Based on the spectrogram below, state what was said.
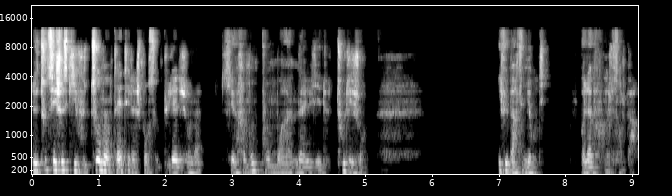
de toutes ces choses qui vous tournent en tête. Et là, je pense au bullet journal, qui est vraiment pour moi un allié de tous les jours il fait partie de mes routines. Voilà pourquoi je vous en parle.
